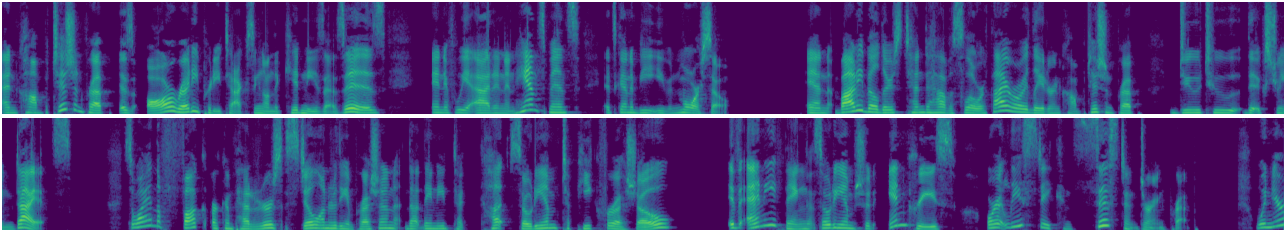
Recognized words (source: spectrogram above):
And competition prep is already pretty taxing on the kidneys as is. And if we add in enhancements, it's going to be even more so. And bodybuilders tend to have a slower thyroid later in competition prep due to the extreme diets. So, why in the fuck are competitors still under the impression that they need to cut sodium to peak for a show? If anything, sodium should increase or at least stay consistent during prep. When you're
